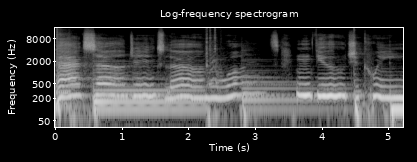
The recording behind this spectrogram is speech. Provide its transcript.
Like subjects love me once and future queen.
